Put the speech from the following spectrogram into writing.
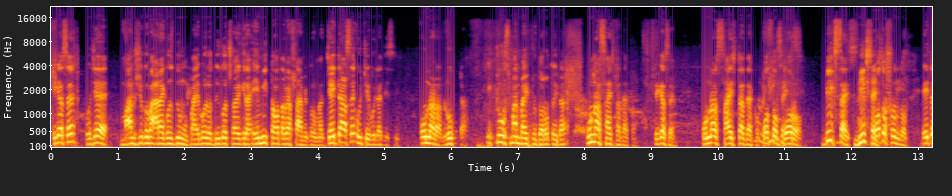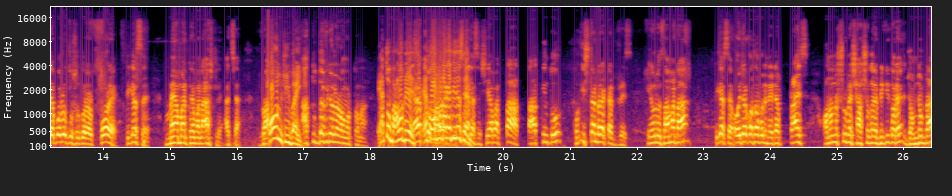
ঠিক আছে? ওই যে মানুষই কবে আড়াই গোজ দুমু পাই বলো দুই গোজ ছয় গিরা এই মিথ্যা কথা ব্যবসা আমি করব না। যেটা আছে ওইটাই বলে দিছি। ওনারা লুকটা। একটু ওসমান ভাই একটু ধরো তো এটা। ওনার সাইজটা দেখো। ঠিক আছে? ওনার সাইজটা দেখো কত বড়। Big size Big size। কত সুন্দর। এটা পরে গোসল করার পরে ঠিক আছে? মেহমান টেমান আসলে আচ্ছা। কোন কি ভাই? রঙর্ত না। এত ভালো ড্রেস এত অল্প টাকা দিতেছেন? ঠিক আছে সে আবার তাঁত তাঁত কিন্তু খুব স্ট্যান্ডার্ড একটা ড্রেস এই হলো জামাটা ঠিক আছে? ওইটার কথা বলেন এটা প্রাইস অন্যান্য সময় সাতশো করে বিক্রি করে জমজমটা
